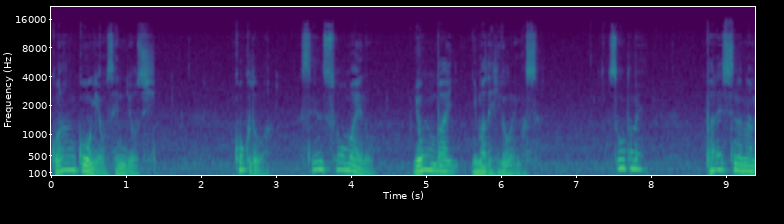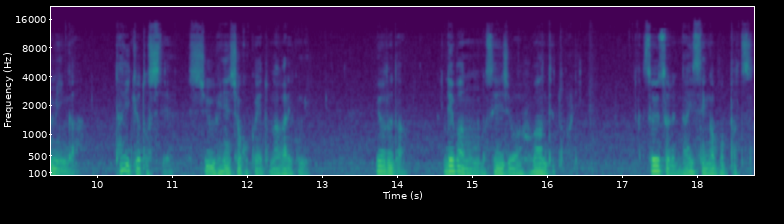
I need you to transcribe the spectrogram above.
ゴラン高原を占領し国土は戦争前の4倍にまで広がりましたそのためパレスチナ難民が大挙として周辺諸国へと流れ込みヨルダンレバノンの政治は不安定となりそれぞれ内戦が勃発。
